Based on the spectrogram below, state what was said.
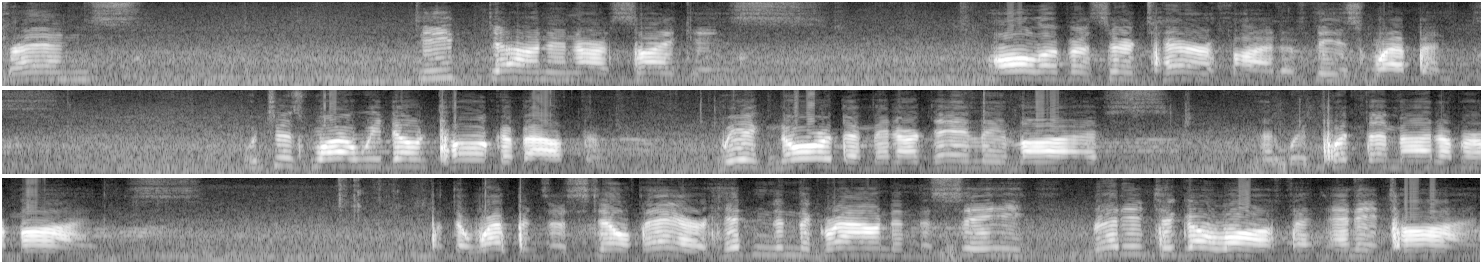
Friends, deep down in our psyches, all of us are terrified of these weapons, which is why we don't talk about them. We ignore them in our daily lives and we put them out of our minds. But the weapons are still there, hidden in the ground in the sea, ready to go off at any time.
